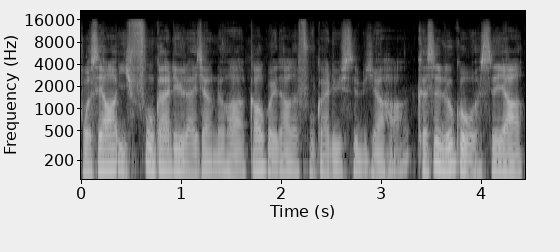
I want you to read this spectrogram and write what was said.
我是要以覆盖率来讲的话，高轨道的覆盖率是比较好。可是如果我是要，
